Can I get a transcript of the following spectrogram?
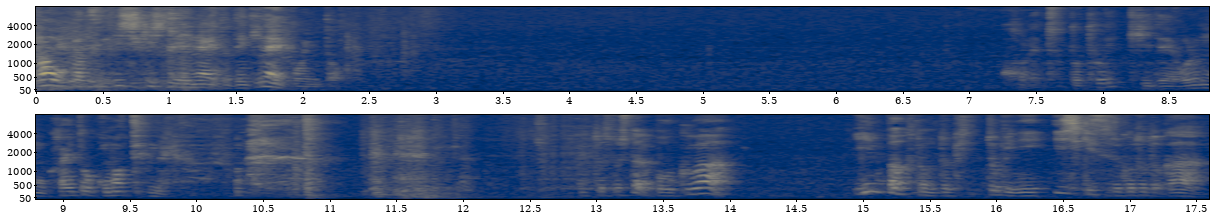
なおかつ意識していないとできないポイント。これちょっとトリッキーで俺も回答困ってんだけえっとそしたら僕はインパクトの時時に意識することとか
